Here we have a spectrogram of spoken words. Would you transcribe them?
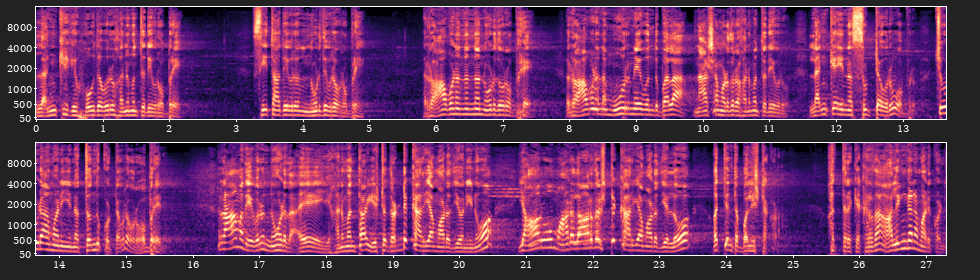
ಲಂಕೆಗೆ ಹೋದವರು ಹನುಮಂತ ದೇವರೊಬ್ಬರೇ ಸೀತಾದೇವರನ್ನು ನೋಡಿದವರು ಅವರೊಬ್ಬರೇ ರಾವಣನನ್ನು ನೋಡಿದವರೊಬ್ಬರೇ ರಾವಣನ ಮೂರನೇ ಒಂದು ಬಲ ನಾಶ ಮಾಡಿದ್ರು ಹನುಮಂತ ದೇವರು, ಲಂಕೆಯನ್ನು ಸುಟ್ಟವರು ಒಬ್ಬರು ಚೂಡಾಮಣಿಯನ್ನು ತಂದು ಕೊಟ್ಟವರು ಅವರು ಒಬ್ಬರೇ ರಾಮದೇವರು ನೋಡ್ದ, ಏಯ್ ಹನುಮಂತ ಎಷ್ಟು ದೊಡ್ಡ ಕಾರ್ಯ ಮಾಡೋದ್ಯೋ ನೀನು? ಯಾರೂ ಮಾಡಲಾರದಷ್ಟು ಕಾರ್ಯ ಮಾಡೋದ್ಯಲ್ಲೋ ಅತ್ಯಂತ ಬಲಿಷ್ಠ ಕಣ. ಹತ್ತಿರಕ್ಕೆ ಕರೆದ ಆಲಿಂಗನ ಮಾಡಿಕೊಂಡ.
